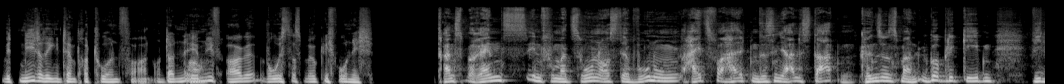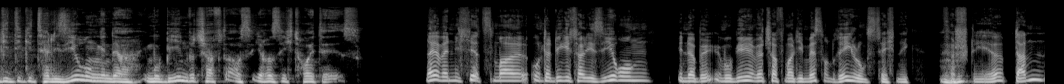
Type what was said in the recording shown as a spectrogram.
mit niedrigen Temperaturen fahren. Und dann wow. eben die Frage, wo ist das möglich, wo nicht. Transparenz, Informationen aus der Wohnung, Heizverhalten, das sind ja alles Daten. Können Sie uns mal einen Überblick geben, wie die Digitalisierung in der Immobilienwirtschaft aus Ihrer Sicht heute ist? Naja, wenn ich jetzt mal unter Digitalisierung in der Immobilienwirtschaft mal die Mess- und Regelungstechnik mhm. verstehe, dann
